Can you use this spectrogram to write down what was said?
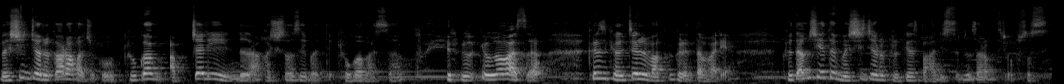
메신저를 깔아가지고 교감 앞자리에 있는 아가씨 선생님한테 교감 왔어요? 이러고 교감 왔어요? 그래서 결제를 맡고 그랬단 말이야 그 당시에도 메신저를 그렇게 해서 많이 쓰는 사람들이 없었어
